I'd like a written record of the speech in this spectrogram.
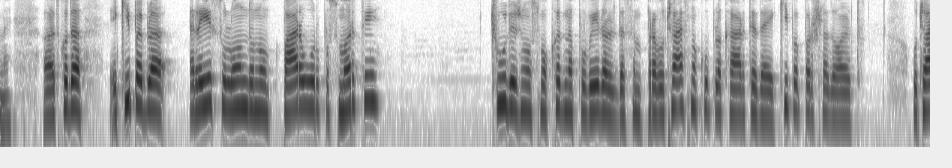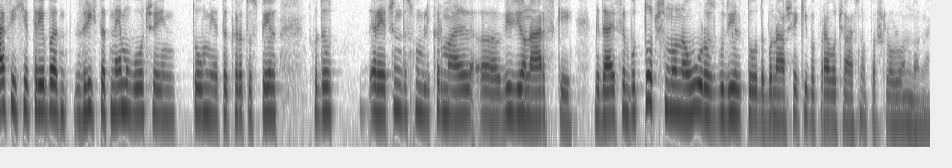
Ne? Uh, tako da ekipa je bila res v Londonu, par ur po smrti. Čudežno smo kar napovedali, da sem pravočasno kupila karte, da je ekipa prišla dol. Včasih je treba zrihtati nemogoče in to mi je takrat uspelo. Tako da rečem, da smo bili kar mal uh, vizionarski, kdaj se bo točno na uro zgodilo to, da bo naša ekipa pravočasno prišla v London. Ne.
